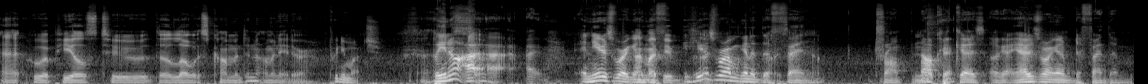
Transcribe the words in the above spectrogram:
at, who appeals to the lowest common denominator. Pretty much. Uh, But you know, so- I, I, I and here's where I'm gonna I might def- be- here's I- where I'm gonna defend fucking Trump, not Okay. because okay. Here's where I'm gonna defend him.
